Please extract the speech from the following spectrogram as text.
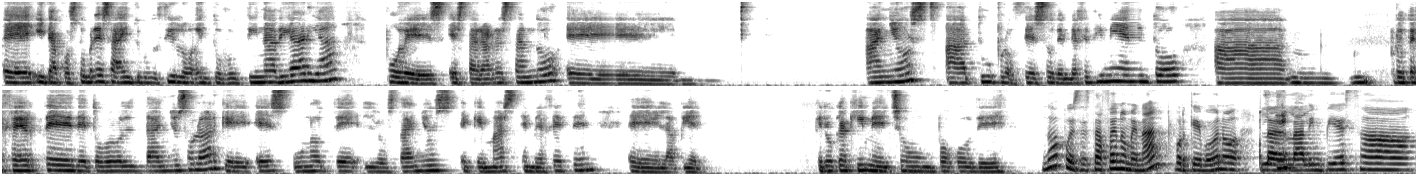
eh, y te acostumbres a introducirlo en tu rutina diaria, pues estará restando eh, años a tu proceso de envejecimiento, a mm, protegerte de todo el daño solar, que es uno de los daños eh, que más envejecen eh, la piel. Creo que aquí me he hecho un poco de... No, pues está fenomenal, porque bueno, la, limpieza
